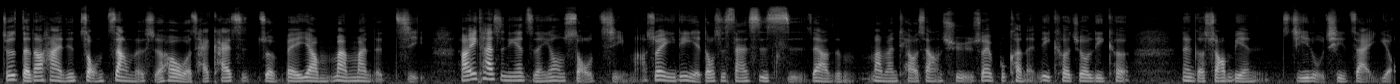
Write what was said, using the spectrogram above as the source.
就是等到他已经肿胀的时候，我才开始准备要慢慢的挤。然后一开始你也只能用手挤嘛，所以一定也都是三四十这样子慢慢调上去，所以不可能立刻就立刻。那个双边挤乳器在用，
